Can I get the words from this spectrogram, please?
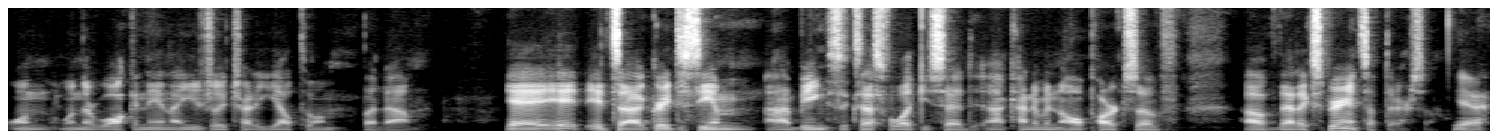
on when they're walking in, I usually try to yell to them. But um, yeah, it, it's uh, great to see him uh, being successful, like you said, uh, kind of in all parts of of that experience up there. So Yeah.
